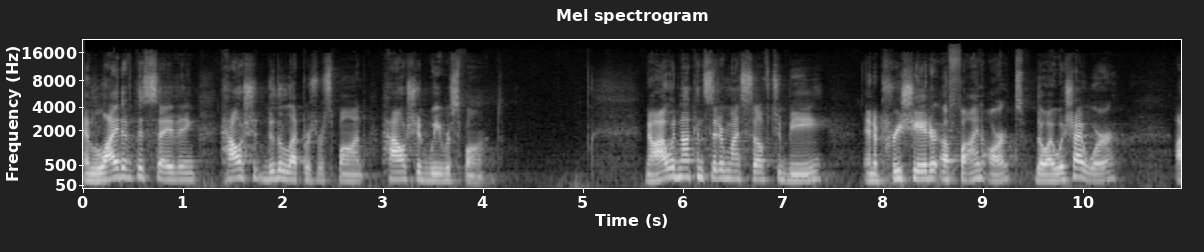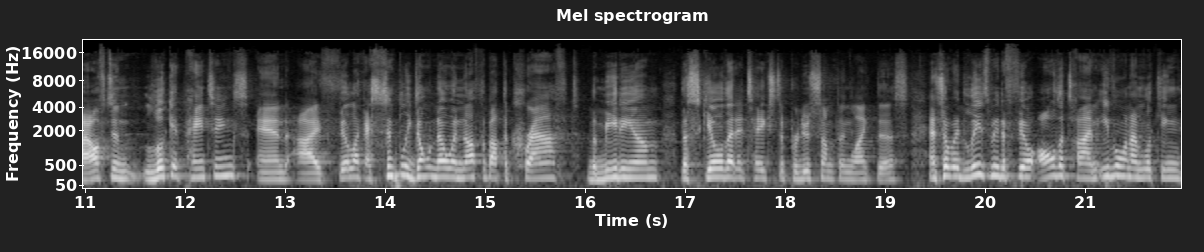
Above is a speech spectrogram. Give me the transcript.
In light of this saving, how should, do the lepers respond? How should we respond? Now, I would not consider myself to be an appreciator of fine art, though I wish I were. I often look at paintings and I feel like I simply don't know enough about the craft, the medium, the skill that it takes to produce something like this. And so it leads me to feel all the time, even when I'm looking,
